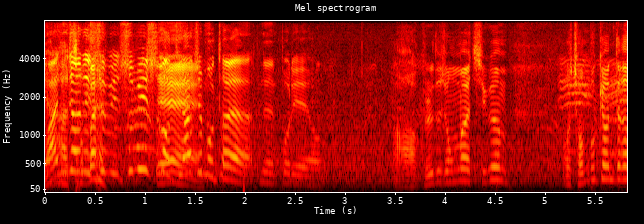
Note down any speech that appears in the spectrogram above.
완전히 정말- 수비 수비수가 예. 피하지 못하는 볼이에요. 아 그래도 정말 지금 어, 전북 현대가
